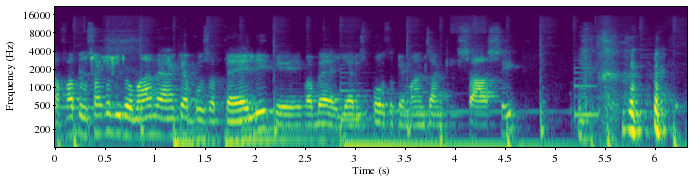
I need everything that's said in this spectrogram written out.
Ha fatto un sacco di domande anche a Posatelli, che vabbè, gli ha risposto che mangia anche i sassi.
